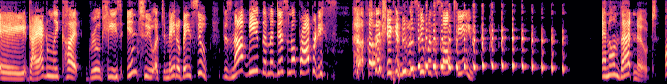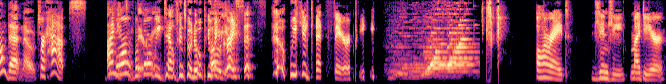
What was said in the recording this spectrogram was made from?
a diagonally cut grilled cheese into a tomato based soup does not meet the medicinal properties of a chicken noodle soup with a saltine. and on that note, On that note, perhaps I need before before we delve into an opioid Oh, yes. crisis, we should get therapy. All right, Gingy, my dear,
